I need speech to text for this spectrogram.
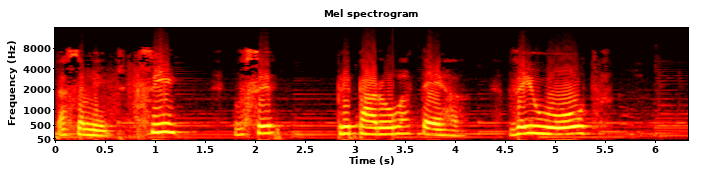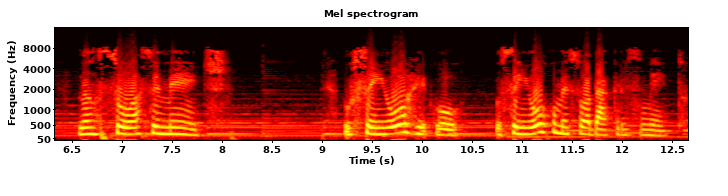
da semente. Sim, você preparou a terra, veio o outro, lançou a semente, o Senhor regou, o Senhor começou a dar crescimento.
